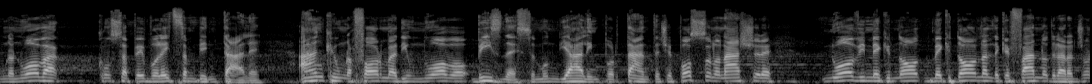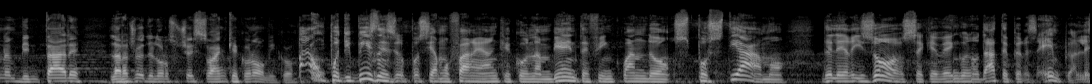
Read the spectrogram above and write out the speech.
una nuova consapevolezza ambientale anche una forma di un nuovo business mondiale importante? Cioè possono nascere nuovi McDonald's che fanno della ragione ambientale la ragione del loro successo anche economico? Ma un po' di business lo possiamo fare anche con l'ambiente fin quando spostiamo delle risorse che vengono date per esempio alle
